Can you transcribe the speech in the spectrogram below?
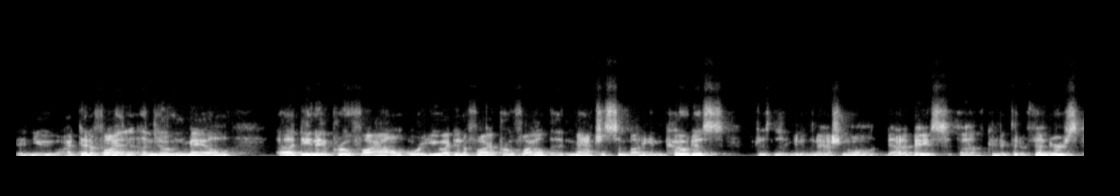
and you identify an unknown male uh, DNA profile or you identify a profile that matches somebody in CODIS, which is the you know the national database of convicted offenders.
